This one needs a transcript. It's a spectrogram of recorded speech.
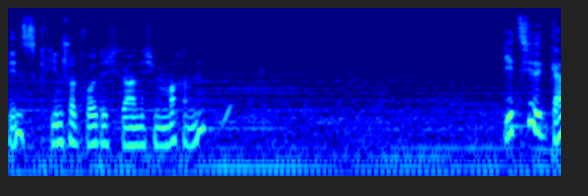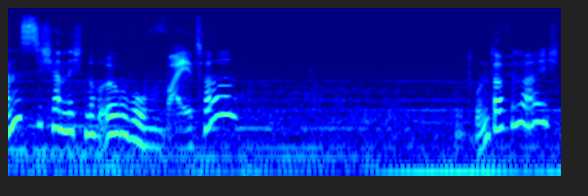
Den Screenshot wollte ich gar nicht machen. Geht's hier ganz sicher nicht noch irgendwo weiter? drunter vielleicht?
